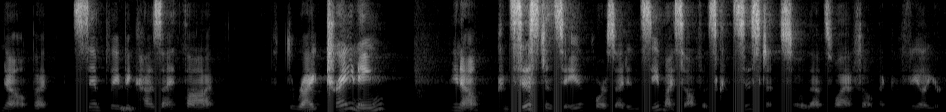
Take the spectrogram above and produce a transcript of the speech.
No, but simply because I thought with the right training, you know, consistency, of course, I didn't see myself as consistent, so that's why I felt like a failure.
